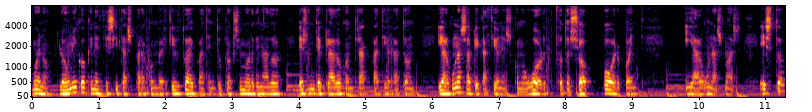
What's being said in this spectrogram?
Bueno, lo único que necesitas para convertir tu iPad en tu próximo ordenador es un teclado con trackpad y ratón, y algunas aplicaciones como Word, Photoshop, PowerPoint y algunas más. Esto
